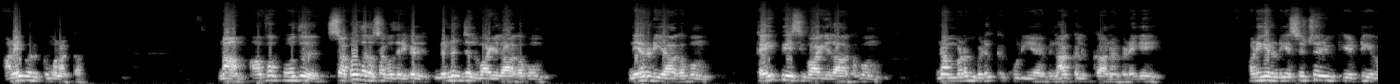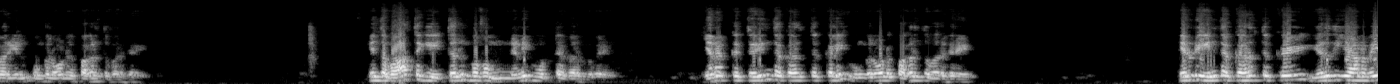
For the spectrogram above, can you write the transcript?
அனைவருக்கும் வணக்கம். நாம் அவ்வப்போது சகோதர சகோதரிகள் மின்னஞ்சல் வாயிலாகவும் நேரடியாகவும் கைபேசி வாயிலாகவும் நம்மிடம் விடுக்கக்கூடிய வினாக்களுக்கான விடையை அடியனுடைய சிற்றறிவுக்கு எட்டிய வரையில் உங்களோடு பகிர்ந்து வருகிறேன். இந்த வார்த்தையை திரும்பவும் நினைவூட்ட விரும்புகிறேன். எனக்கு தெரிந்த கருத்துக்களை உங்களோடு பகிர்ந்து வருகிறேன். என்னுடைய இந்த கருத்துக்கள் இறுதியானவை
